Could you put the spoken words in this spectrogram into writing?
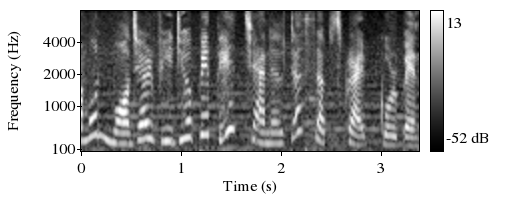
এমন মজার ভিডিও পেতে চ্যানেলটা সাবস্ক্রাইব করবেন।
